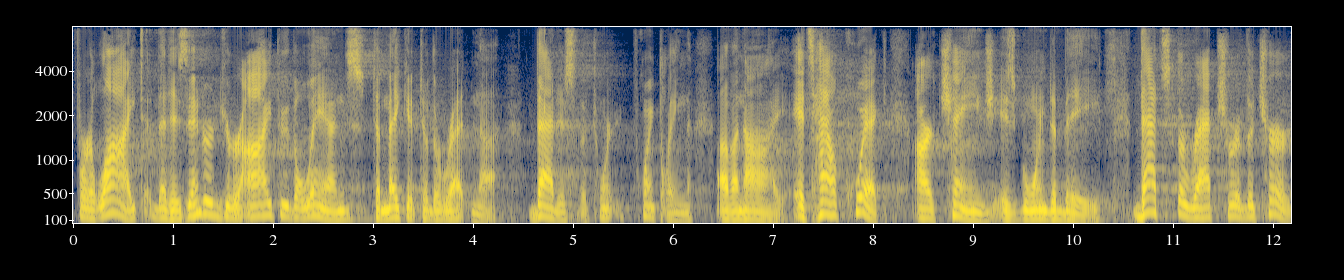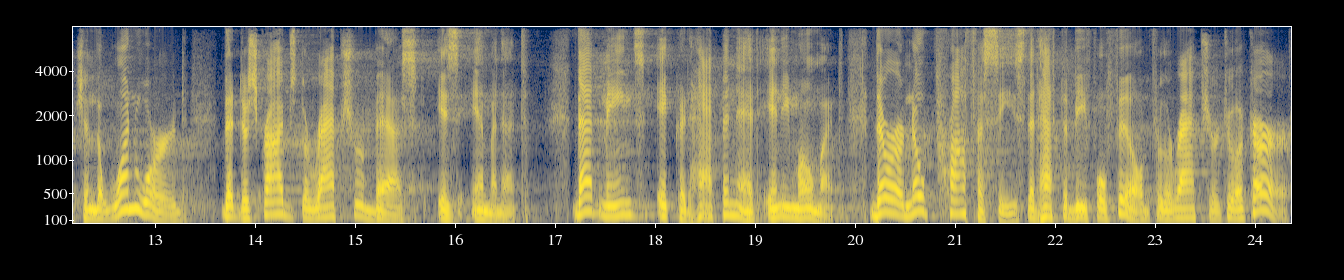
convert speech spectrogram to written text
for light that has entered your eye through the lens to make it to the retina. That is the twinkling of an eye. It's how quick our change is going to be. That's the rapture of the church. And the one word that describes the rapture best is imminent. That means it could happen at any moment. There are no prophecies that have to be fulfilled for the rapture to occur.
